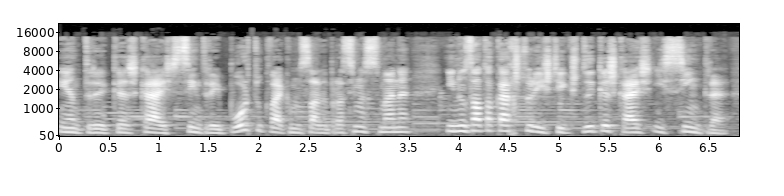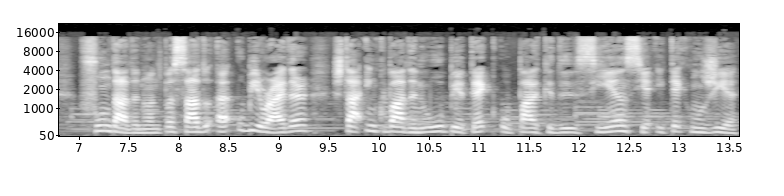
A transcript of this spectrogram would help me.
entre Cascais, Sintra e Porto, que vai começar na próxima semana, e nos autocarros turísticos de Cascais e Sintra. Fundada no ano passado, a UbiRider está incubada no UPTEC, o Parque de Ciência e Tecnologia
